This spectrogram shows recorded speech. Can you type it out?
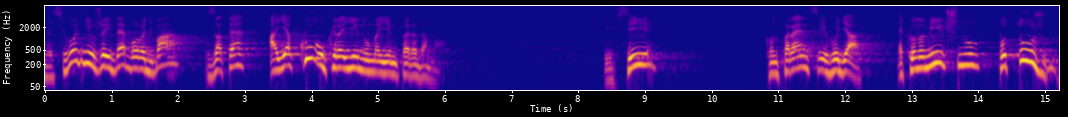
Але сьогодні вже йде боротьба за те, а яку Україну ми їм передамо. І всі конференції гудять економічну, потужну,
